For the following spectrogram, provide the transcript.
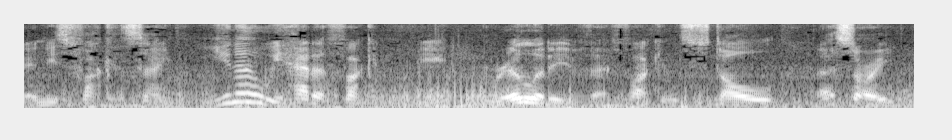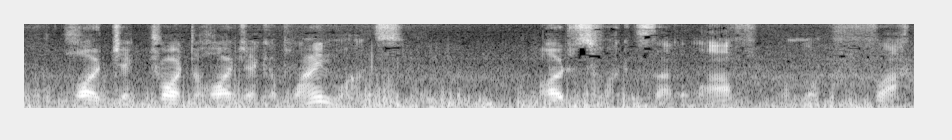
And he's fucking saying, you know, we had a fucking relative that fucking stole, uh, sorry, hijacked, tried to hijack a plane once. I just fucking started laughing. I'm like, fuck,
